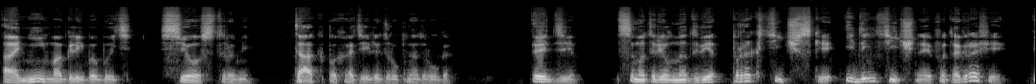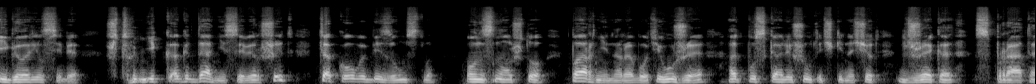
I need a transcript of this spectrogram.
Они могли бы быть сестрами, так походили друг на друга. Эдди смотрел на две практически идентичные фотографии и говорил себе, что никогда не совершит такого безумства. Он знал, что парни на работе уже отпускали шуточки насчет Джека Спрата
